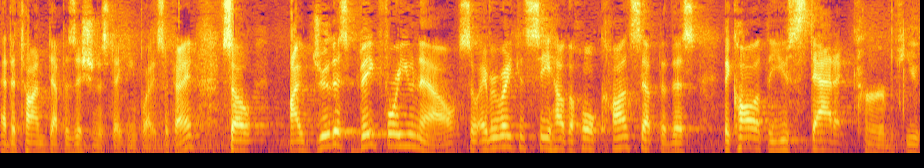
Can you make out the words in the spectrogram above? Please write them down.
at the time deposition is taking place, okay? So I drew this big for you now so everybody can see how the whole concept of this, they call it the eustatic curve. If you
